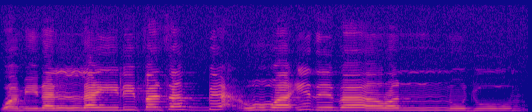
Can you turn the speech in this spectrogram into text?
ومن الليل فسبحه وإذبار النجوم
